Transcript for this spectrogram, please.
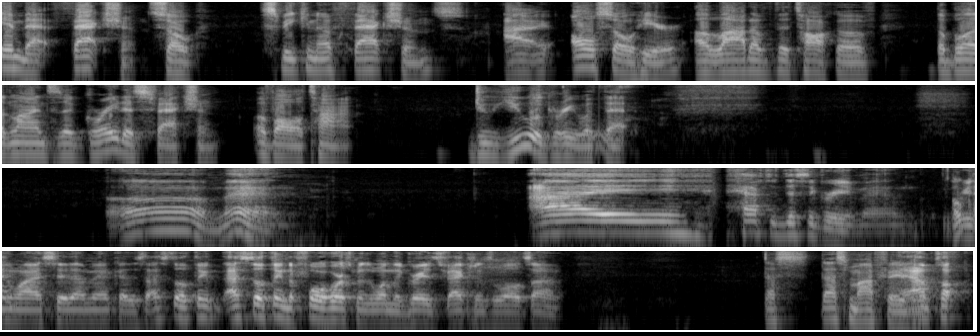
in that faction. So, speaking of factions, I also hear a lot of the talk of the Bloodlines the greatest faction of all time. Do you agree with that? Oh man. I have to disagree, man. The okay. reason why I say that, man, because I still think I still think the Four Horsemen is one of the greatest factions of all time. That's that's my favorite. And I'm talking,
